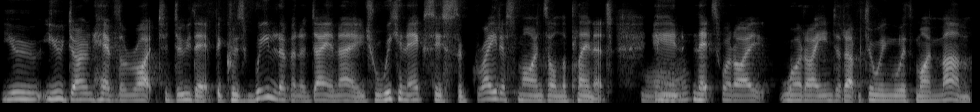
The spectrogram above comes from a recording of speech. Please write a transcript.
you you don't have the right to do that because we live in a day and age where we can access the greatest minds on the planet mm. and that's what i what i ended up doing with my mum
